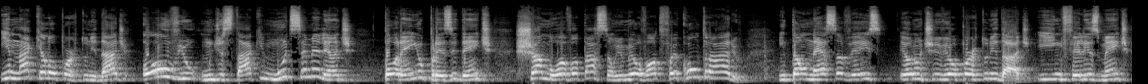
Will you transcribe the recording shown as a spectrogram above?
E naquela oportunidade houve um destaque muito semelhante. Porém, o presidente chamou a votação e o meu voto foi contrário. Então, nessa vez, eu não tive oportunidade. E, infelizmente,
